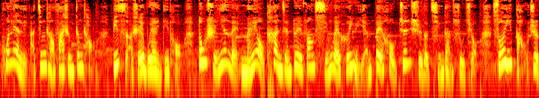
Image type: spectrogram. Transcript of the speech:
婚恋里啊，经常发生争吵，彼此啊谁也不愿意低头，都是因为没有看见对方行为和语言背后真实的情感诉求，所以导致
